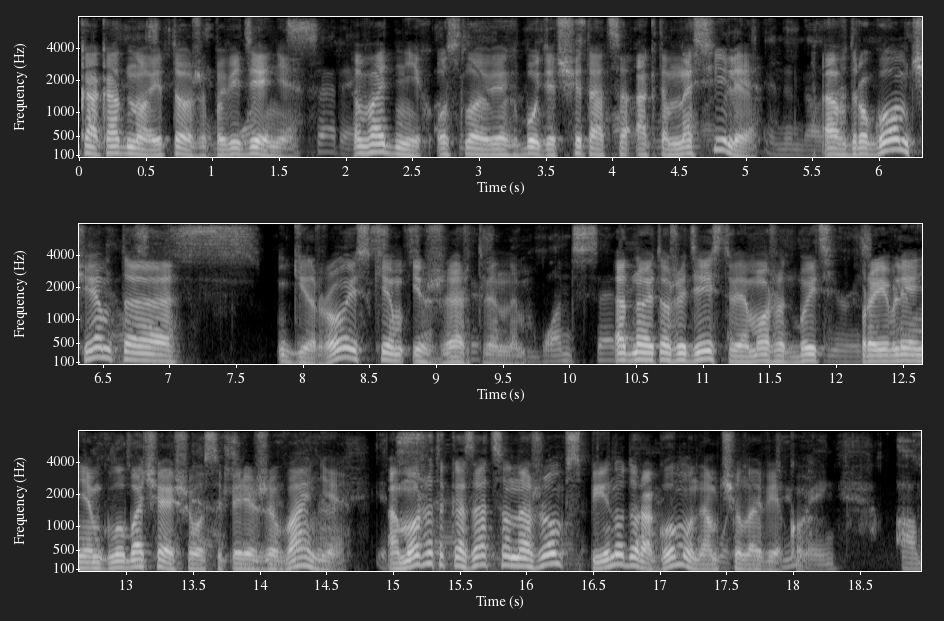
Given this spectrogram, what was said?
как одно и то же поведение в одних условиях будет считаться актом насилия, а в другом чем-то геройским и жертвенным. Одно и то же действие может быть проявлением глубочайшего сопереживания, а может оказаться ножом в спину дорогому нам человеку. Um,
